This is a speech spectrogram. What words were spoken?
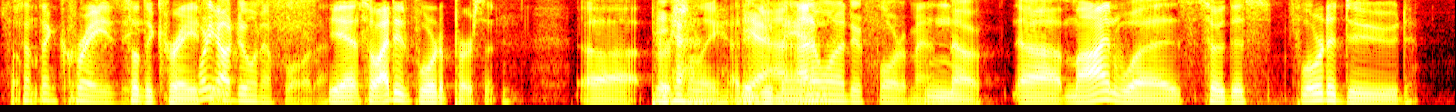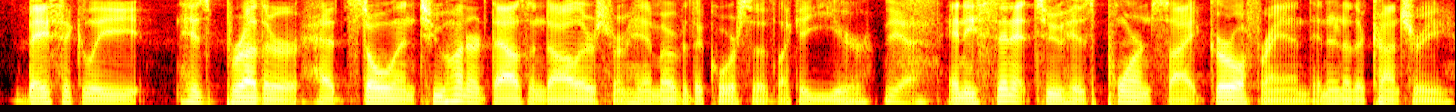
something Something crazy. something crazy. What are y'all doing in Florida? Yeah. So I did Florida person. Uh, personally, I didn't yeah, do man. I don't want to do Florida man. No. Uh, mine was so this Florida dude basically his brother had stolen two hundred thousand dollars from him over the course of like a year, Yeah. and he sent it to his porn site girlfriend in another country.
